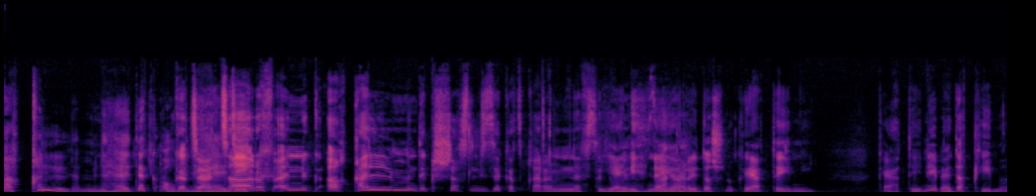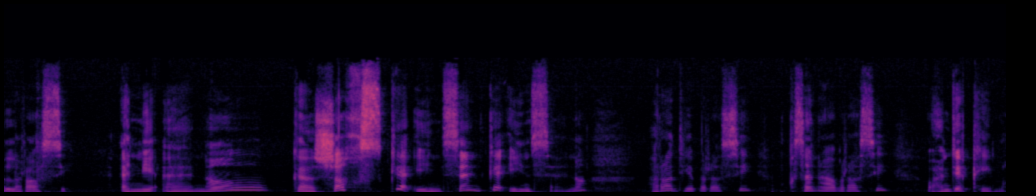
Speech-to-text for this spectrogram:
أقل من هذاك أو من هذيك. كتعترف أنك أقل من داك الشخص اللي كتقارن من نفسك يعني. هنايا. الرضا شنو كيعطيني؟ كيعطيني بعدا قيمة لراسي. أني أنا كشخص كإنسان كإنسانة راضية براسي مقتنعة براسي وعندي قيمة.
